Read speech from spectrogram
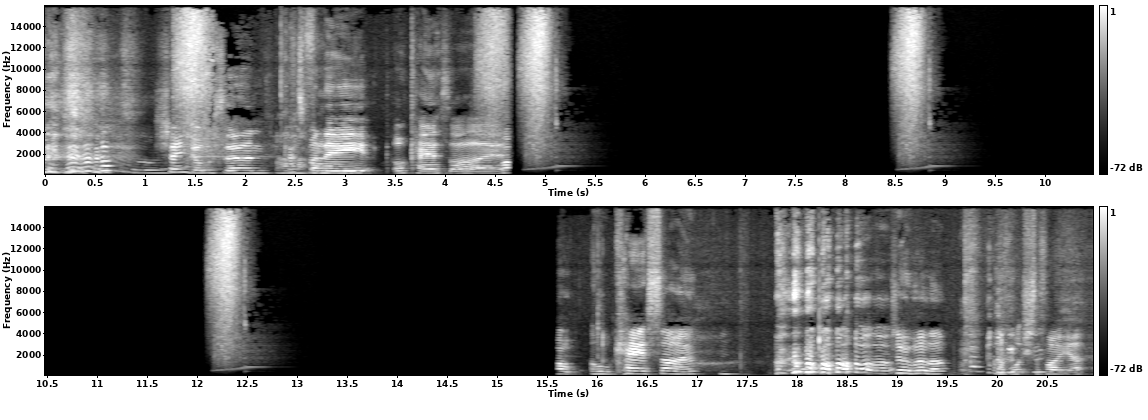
Shane Dawson, Oh. Caspar Lee, or KSI. Oh, Oh, KSI. Joe Weller. I haven't watched the fight yet.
